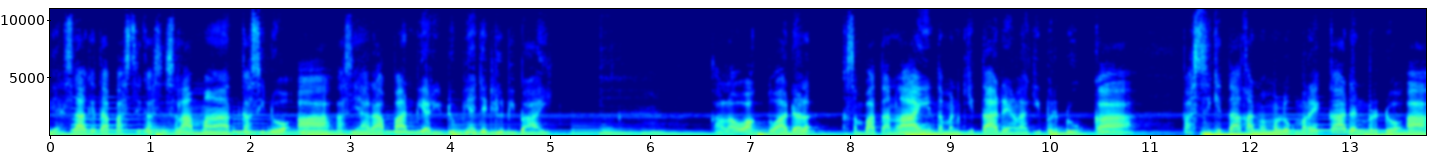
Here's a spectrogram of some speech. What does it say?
Biasa kita pasti kasih selamat, kasih doa, kasih harapan biar hidupnya jadi lebih baik. Kalau waktu ada kesempatan lain teman kita ada yang lagi berduka, pasti kita akan memeluk mereka dan berdoa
